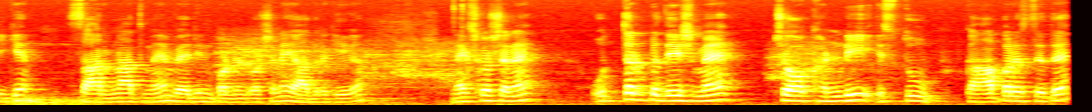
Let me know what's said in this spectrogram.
ठीक है? सारनाथ में वेरी इंपॉर्टेंट क्वेश्चन है, याद रखिएगा। नेक्स्ट क्वेश्चन है, उत्तर प्रदेश में चौखंडी स्तूप कहाँ पर स्थित है?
